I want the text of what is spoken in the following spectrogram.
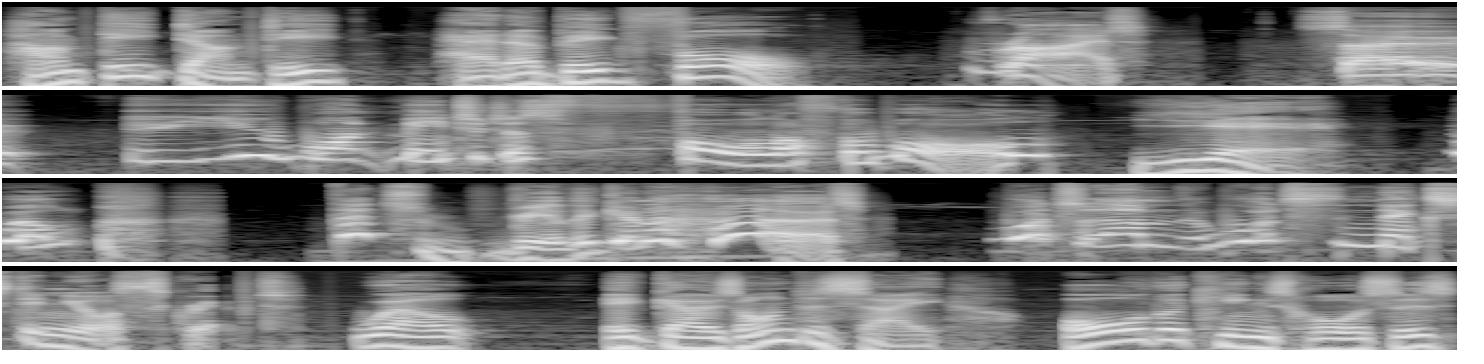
Humpty Dumpty had a big fall. Right. So, you want me to just fall off the wall? Yeah. Well, that's really gonna hurt. What, um, what's next in your script? Well, it goes on to say all the king's horses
